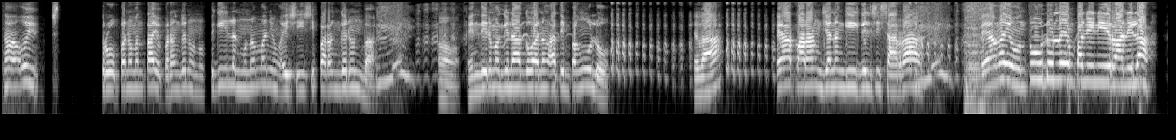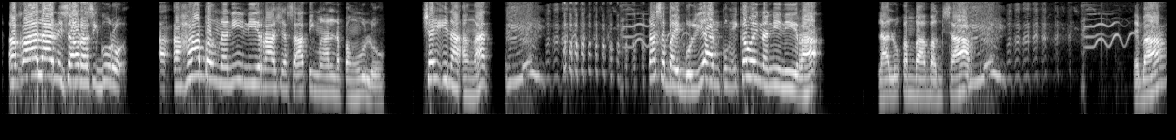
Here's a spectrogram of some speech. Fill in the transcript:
Na, uy, tropa naman tayo, parang ganun. No? Pigilan mo naman yung ICC, parang ganun ba? Oh, hindi naman ginagawa ng ating Pangulo. 'Di ba? Kaya parang diyan ang gigil si Sara. Kaya ngayon, tudo na yung paninira nila. Akala ni Sara siguro, ah, ah, habang naninira siya sa ating mahal na Pangulo, siya'y inaangat. Nasa Bible yan, kung ikaw ay naninira, lalo kang babagsak. 'Di ba?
